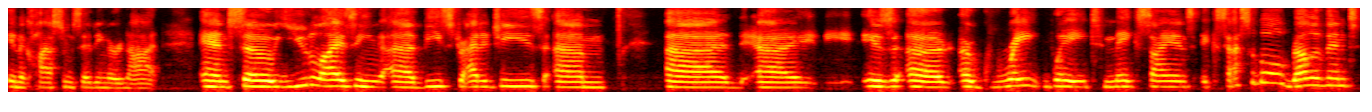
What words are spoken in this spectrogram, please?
in a classroom setting or not. And so utilizing uh, these strategies, um, uh, uh, is a, a great way to make science accessible, relevant,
